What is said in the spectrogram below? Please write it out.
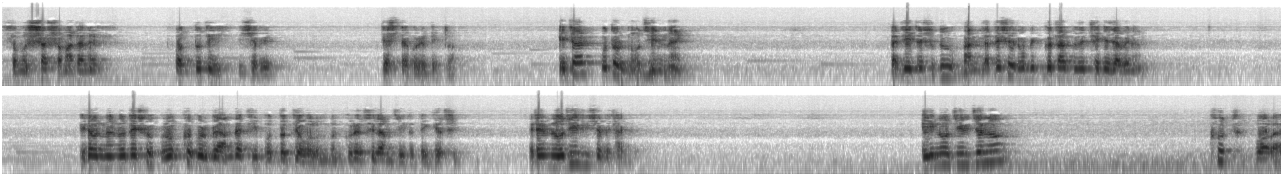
সমস্যা সমাধানের পদ্ধতি হিসেবে চেষ্টা করে দেখলাম। এটার কোন নজির নাই। কাজে এটা শুধু বাংলাদেশের অভিজ্ঞতা থেকে যাবে না। এটা অন্যান্য দেশও লক্ষ্য করবে আমরা কি পদ্ধতি অবলম্বন করেছিলাম যেটা দেখেছি। এটা নজির হিসেবে থাকবে। এই নজির যেন খুদ বলা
